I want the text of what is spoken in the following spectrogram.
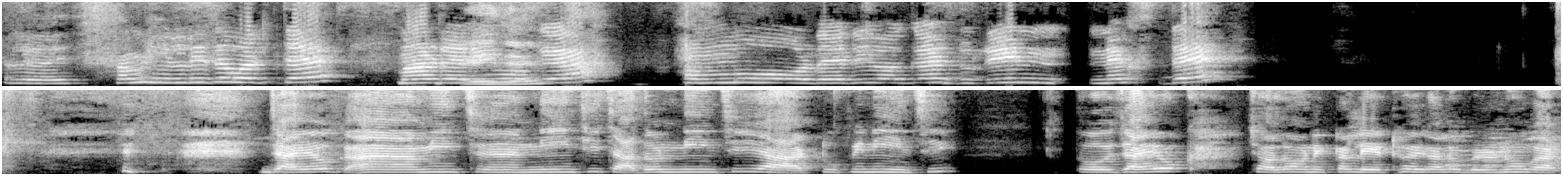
हेलो हम हिंदी से बोलते हैं माँ रेडी এই যে। हो गया हम रेडी हो गए दो दिन नेक्स्ट डे যাই হোক আহ, আমি চ- নিয়েছি চাদর নিয়েছি আর টুপি নিয়েছি তো যাই হোক চলো অনেকটা লেট হয়ে গেল বেরোনো হোক আর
